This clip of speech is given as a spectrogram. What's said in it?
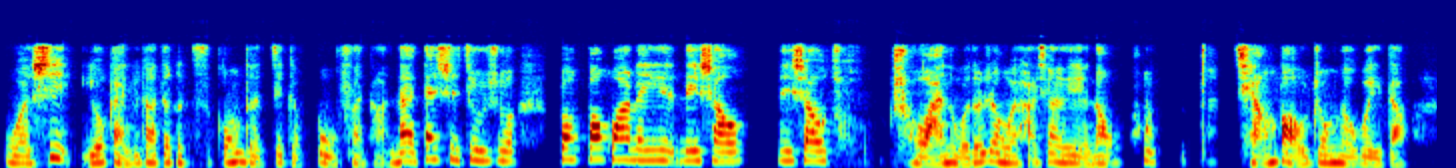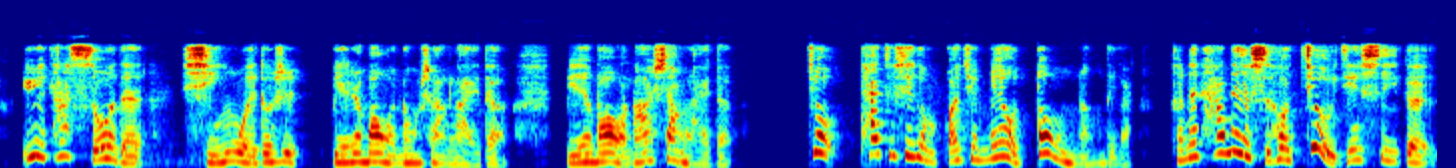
我是有感觉到这个子宫的这个部分哈，那但是就是说包包括那那艘那艘船，我都认为好像有点那种襁褓中的味道，因为他所有的行为都是别人帮我弄上来的，别人帮我拉上来的，就他就是一个完全没有动能的，可能他那个时候就已经是一个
